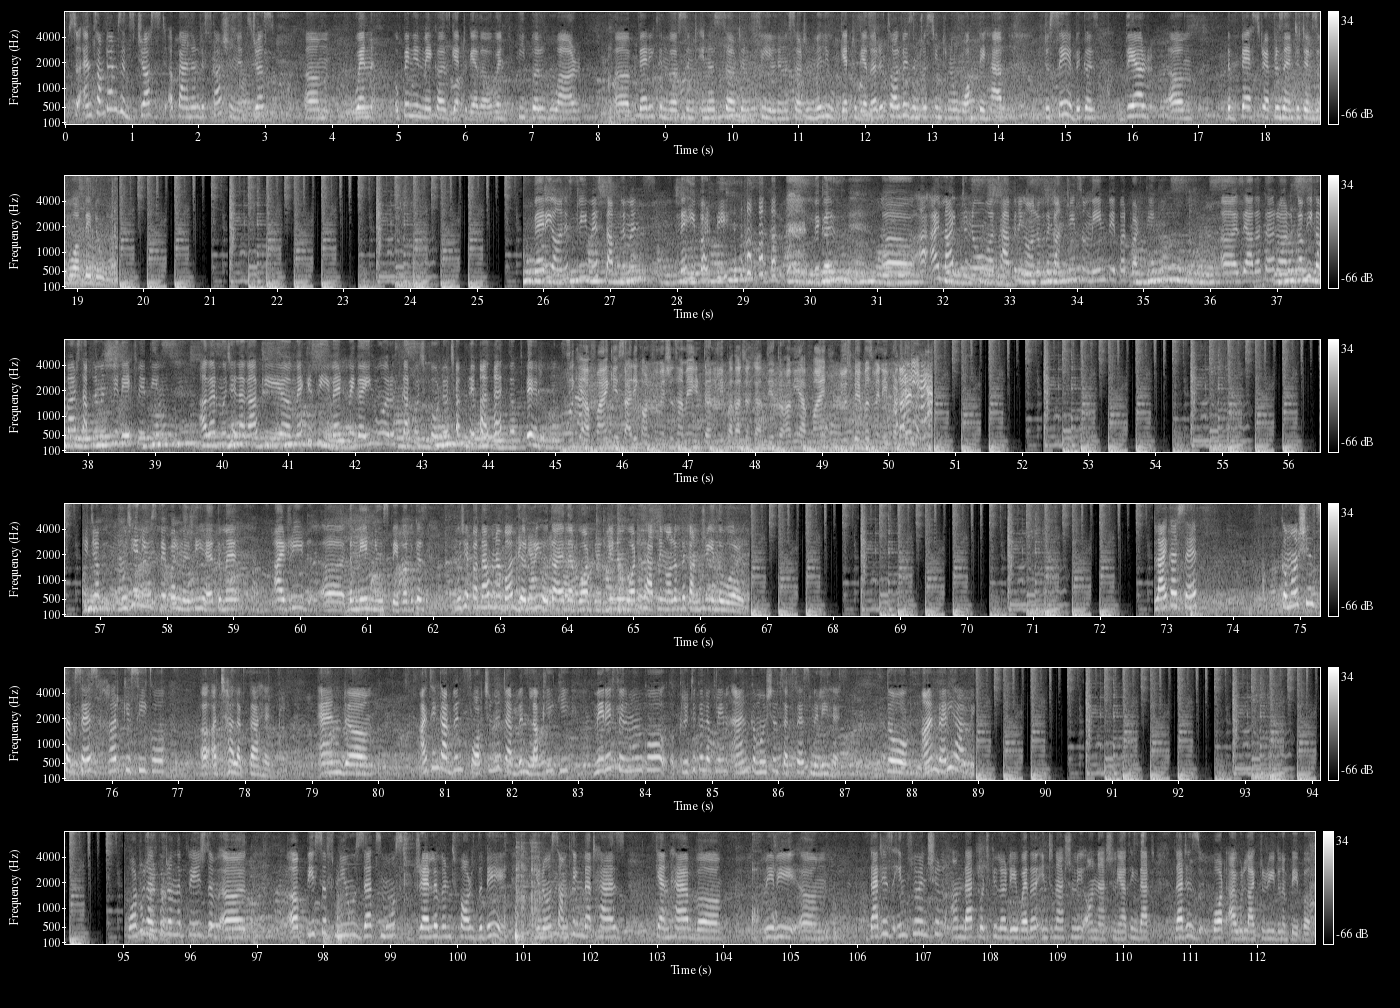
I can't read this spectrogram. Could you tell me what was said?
so and sometimes it's just a panel discussion. It's just um, when opinion makers get together, when people who are uh, very conversant in a certain field, in a certain milieu get together, it's always interesting to know what they have to say because they are um, the best representatives of what they do. Very honestly, my supplements नहीं पढ़ती। Because I, I like to know what's happening all over the country so main paper पढ़ती हूँ uh, ज़्यादातर और कभी कभार supplements भी देख लेती हूँ। अगर मुझे लगा कि uh, मैं किसी इवेंट में गई हूँ और उसका कुछ फ़ोटो छपने वाला है तो फिर। देखिए अफवाहें की सारी कॉन्फर्मेशन हमें इंटरनली पता चल जाती है तो हम ये अफवाहें न्यूज़पेपर्स में नहीं पढ़ते। कि जब मुझे न्यूज़पेपर मिलती है तो मैं I read the main newspaper because मुझे पता होना बहुत ज़रूरी होता है that what you know what is happening all of the country in the world like I said commercial success हर किसी को uh, अच्छा लगता है. And I think I been fortunate I been lucky कि मेरे फ़िल्मों को critical acclaim and commercial success मिली है तो I am very happy What would I put on the page? The uh, a piece of news that's most relevant for the day. You know, something that has can have uh, maybe um, that is influential on that particular day, whether internationally or nationally. I think that that is what I would like to read in a paper.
